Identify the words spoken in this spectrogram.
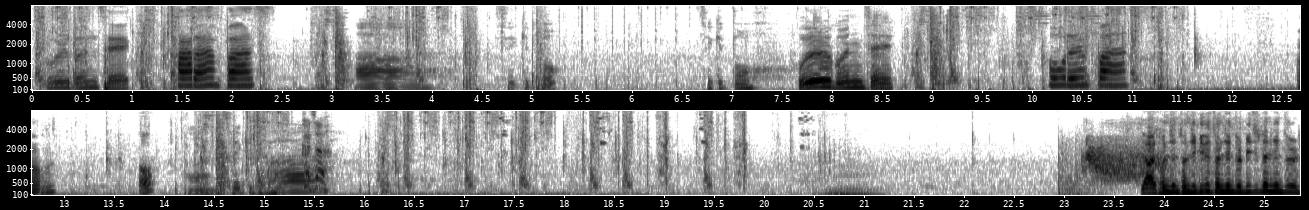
붉은색 파란 반스 아 새끼 또 새끼 또 붉은색 푸른 반스 어? 아, 이 새끼다. 아. 가자. 야 전진 전진 미드 전진 둘 미드 전진 둘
